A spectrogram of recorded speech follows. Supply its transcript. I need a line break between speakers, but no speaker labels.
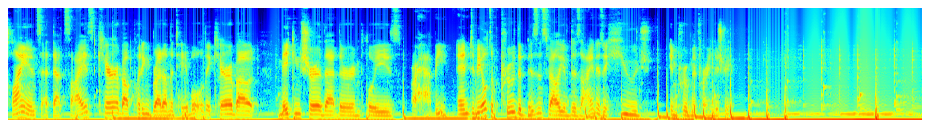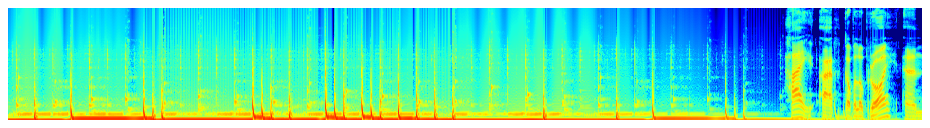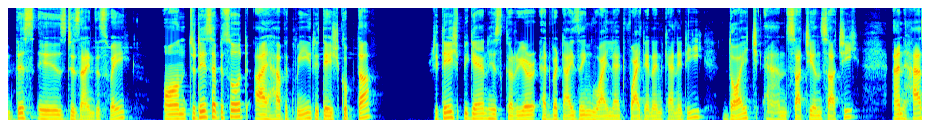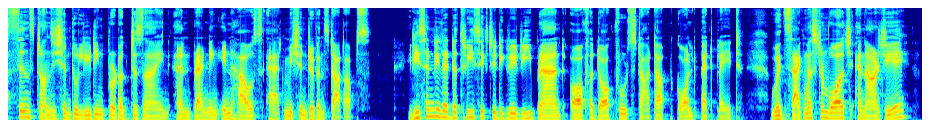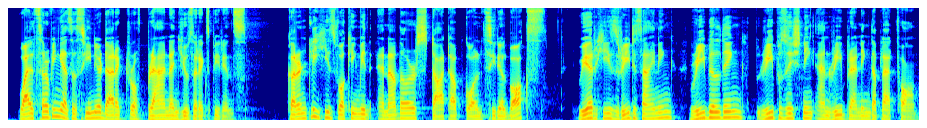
clients at that size care about putting bread on the table. They care about making sure that their employees are happy. And to be able to prove the business value of design is a huge improvement for industry.
Hi, I'm Kamal Oberoi, and this is Design This Way. On today's episode, I have with me Ritesh Gupta. Ritesh began his career advertising while at and Kennedy, Deutsch, and Saatchi and Saatchi, and has since transitioned to leading product design and branding in-house at mission-driven startups. He recently led a 360-degree rebrand of a dog food startup called PetPlate with Sagmeister Walsh and RGA while serving as a senior director of brand and user experience. Currently, he's working with another startup called Serial Box, where he's redesigning, rebuilding, repositioning, and rebranding the platform.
